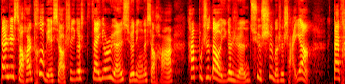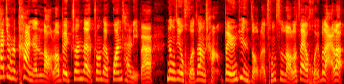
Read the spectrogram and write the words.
但是这小孩特别小，是一个在幼儿园学龄的小孩，他不知道一个人去世了是啥样。但他就是看着姥姥被装在装在棺材里边，弄进火葬场，被人运走了，从此姥姥再也回不来了。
